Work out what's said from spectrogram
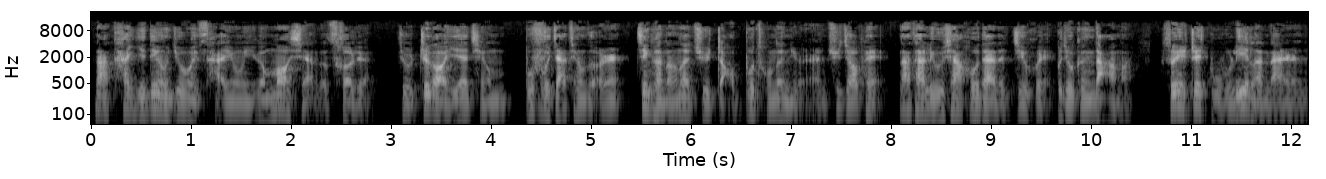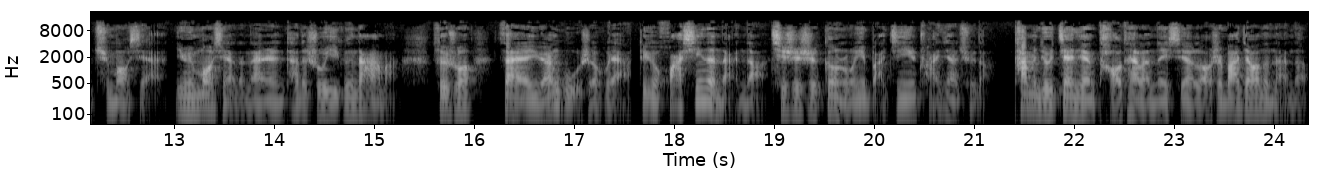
那他一定就会采用一个冒险的策略，就只搞一夜情，不负家庭责任，尽可能的去找不同的女人去交配，那他留下后代的机会不就更大吗？所以这鼓励了男人去冒险，因为冒险的男人他的收益更大嘛。所以说，在远古社会啊，这个花心的男的其实是更容易把基因传下去的。他们就渐渐淘汰了那些老实巴交的男的。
